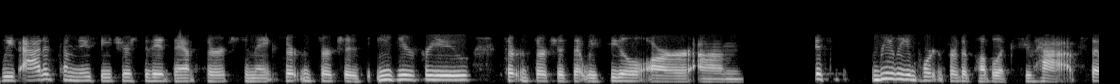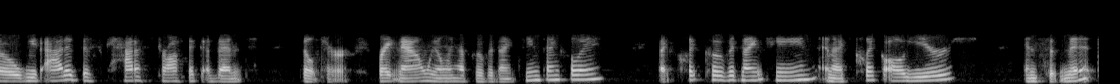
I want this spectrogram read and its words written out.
We've added some new features to the advanced search to make certain searches easier for you, certain searches that we feel are um, just really important for the public to have. So we've added this catastrophic event filter. Right now, we only have COVID-19, thankfully. I click COVID-19 and I click all years and submit,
